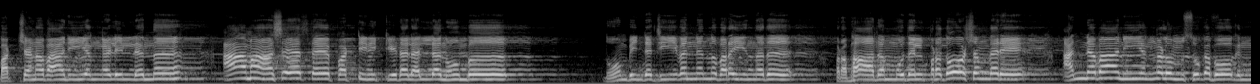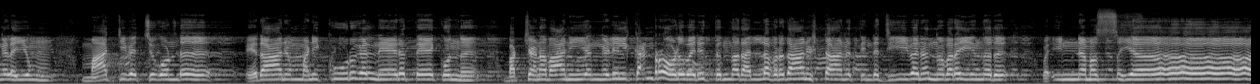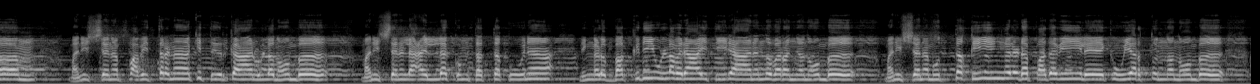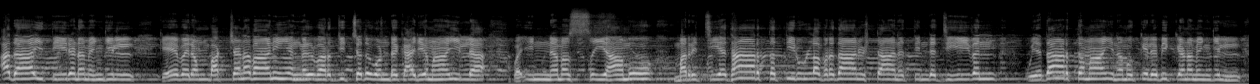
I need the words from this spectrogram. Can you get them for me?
ഭക്ഷണപാനീയങ്ങളിൽ നിന്ന് ആമാശയത്തെ പട്ടിണിക്കിടലല്ല നോമ്പ്. നോമ്പിന്റെ ജീവൻ എന്ന് പറയുന്നത് പ്രഭാതം മുതൽ പ്രദോഷം വരെ അന്നപാനീയങ്ങളും സുഖഭോഗങ്ങളെയും മാറ്റിവെച്ചുകൊണ്ട് ഏതാനും മണിക്കൂറുകൾ നേരത്തേക്കൊന്ന് ഭക്ഷണപാനീയങ്ങളിൽ കൺട്രോൾ വരുത്തുന്നതല്ല വ്രതാനുഷ്ഠാനത്തിന്റെ ജീവൻ എന്ന് പറയുന്നത്. മനുഷ്യനെ പവിത്രനാക്കി തീർക്കാനുള്ള നോമ്പ്. മനുഷ്യനെ അല്ലക്കും തത്തക്കൂന നിങ്ങൾ ഭക്തിയുള്ളവരായി തീരാനെന്ന് പറഞ്ഞ നോമ്പ്. മനുഷ്യനെ മുത്തക്കീങ്ങളുടെ പദവിയിലേക്ക് ഉയർത്തുന്ന നോമ്പ്. അതായി തീരണമെങ്കിൽ കേവലം ഭക്ഷണപാനീയങ്ങൾ വർജിച്ചതുകൊണ്ട് കാര്യമായില്ല. ഇന്നമസ്യാമു മറിച്ച് യഥാർത്ഥത്തിലുള്ള വ്രതാനുഷ്ഠാനത്തിന്റെ ജീവൻ യഥാർത്ഥമായി നമുക്ക് ലഭിക്കണമെങ്കിൽ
